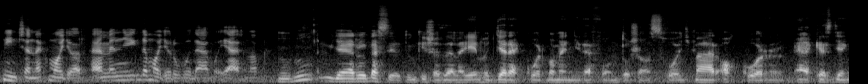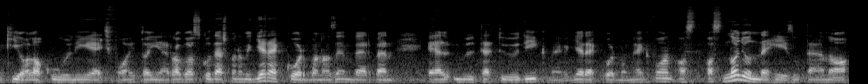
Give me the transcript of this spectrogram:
nincsenek magyar felmenőik, de magyar óvodába járnak. Uh-huh. Ugye erről beszéltünk is az elején, hogy gyerekkorban mennyire fontos az, hogy már akkor elkezdjen kialakulni egyfajta ilyen ragaszkodás, mert ami gyerekkorban az emberben elültetődik, meg a gyerekkorban megvan, azt, azt nagyon nehéz utána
